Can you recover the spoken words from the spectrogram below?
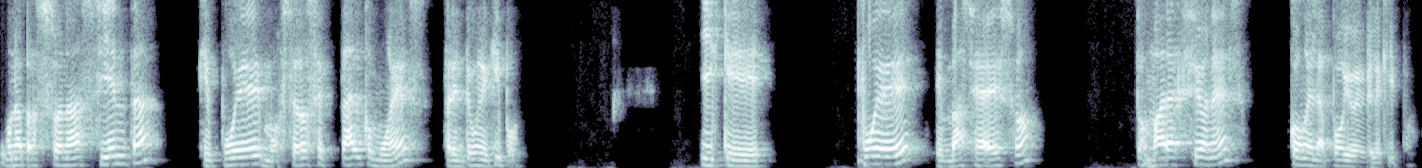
una persona sienta que puede mostrarse tal como es frente a un equipo y que puede, en base a eso, tomar acciones con el apoyo del equipo.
